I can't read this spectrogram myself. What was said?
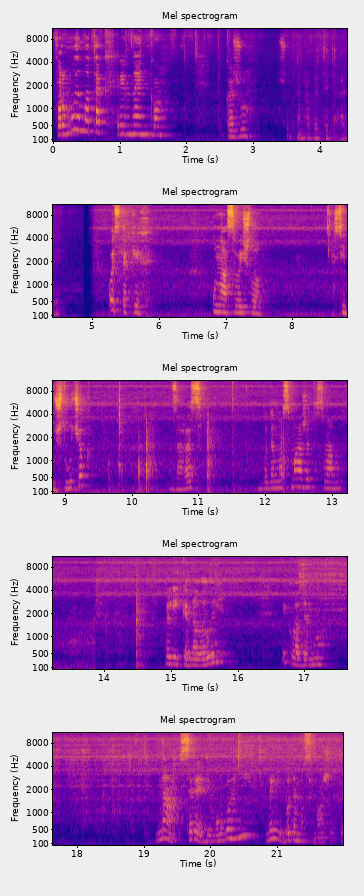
формуємо так рівненько. Покажу, що будемо робити далі. Ось таких у нас вийшло 7 штучок. Зараз будемо смажити з вами. Олійки налили і кладемо на середньому вогні. Ми їх будемо смажити.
